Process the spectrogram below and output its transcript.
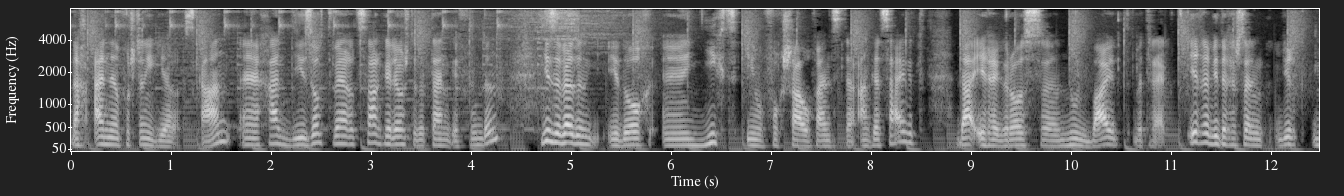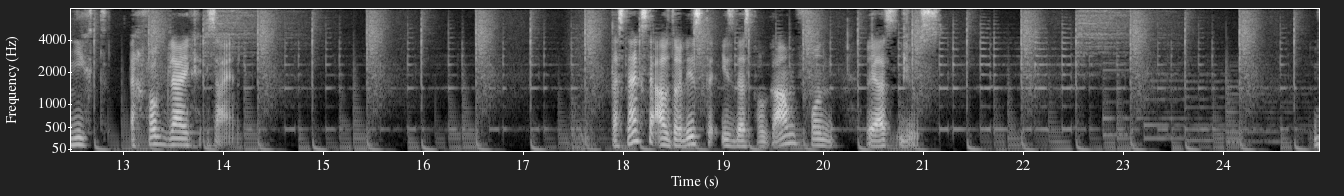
Nach einem vollständigen Scan äh, hat die Software zwar gelöschte Dateien gefunden, diese werden jedoch äh, nicht im Vorschaufenster angezeigt, da ihre Größe 0 Byte beträgt. Ihre Wiederherstellung wird nicht erfolgreich sein. Das nächste aus der Liste ist das Programm von VS News.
